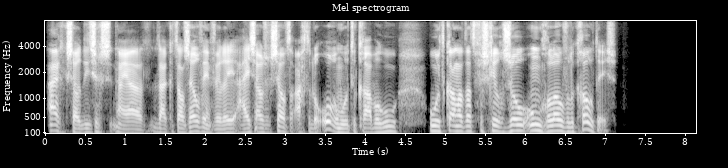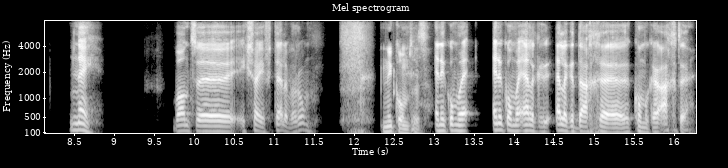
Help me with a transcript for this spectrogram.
Eigenlijk zou hij zich, nou ja, laat ik het dan zelf invullen. Hij zou zichzelf toch achter de oren moeten krabben hoe, hoe het kan dat dat verschil zo ongelooflijk groot is. Nee, want eh, ik zal je vertellen waarom. Nu komt het. En ik kom er, en ik kom er elke, elke dag eh, kom ik erachter.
